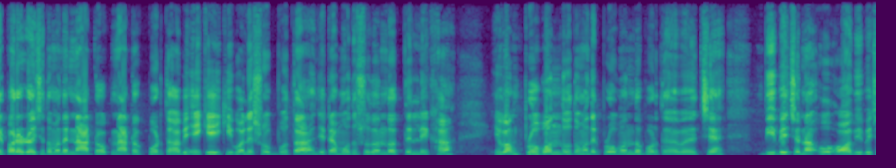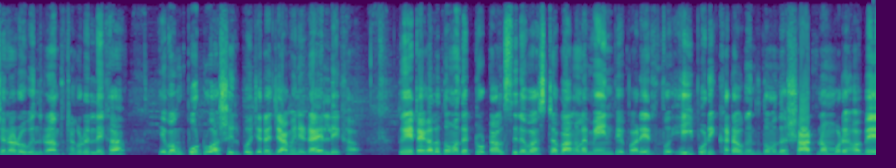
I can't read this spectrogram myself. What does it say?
এরপরে রয়েছে তোমাদের নাটক নাটক পড়তে হবে একেই কি বলে সভ্যতা, যেটা মধুসূদন দত্তের লেখা। এবং প্রবন্ধ, তোমাদের প্রবন্ধ পড়তে হবে হচ্ছে বিবেচনা ও অবিবেচনা রবীন্দ্রনাথ ঠাকুরের লেখা এবং পটুয়া শিল্প, যেটা যামিনী রায়ের লেখা। তো এটা গেল তোমাদের টোটাল সিলেবাসটা বাংলা মেইন পেপারের তো এই পরীক্ষাটাও কিন্তু তোমাদের ষাট নম্বরে হবে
